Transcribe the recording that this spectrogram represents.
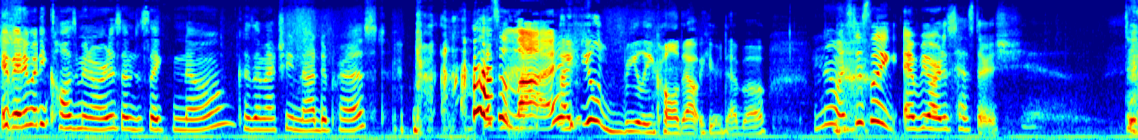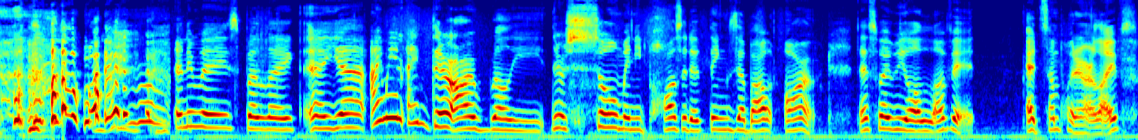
if anybody calls me an artist, I'm just like, no, because I'm actually not depressed. That's a lie. I feel really called out here, Debo. No, it's just like every artist has their shit. What? Anyways, but like, uh, yeah, I mean, I there are really there's so many positive things about art. That's why we all love it at some point in our lives.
